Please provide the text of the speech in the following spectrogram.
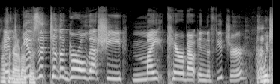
I and forgot about gives this. it to the girl that she might care about in the future. Which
